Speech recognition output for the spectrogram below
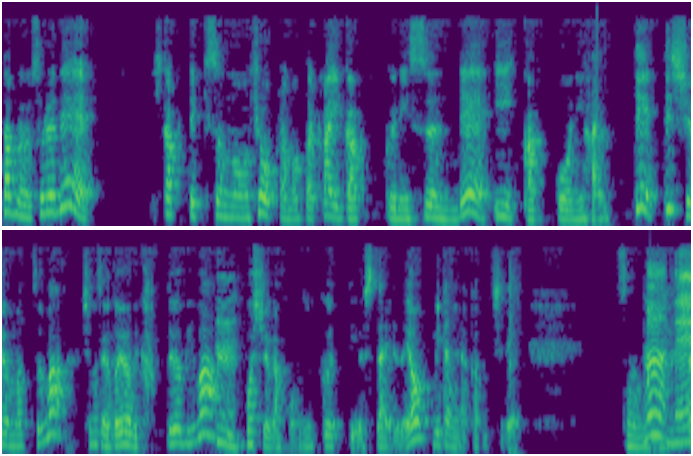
多分それで、比較的その評価の高い学区に住んで、いい学校に入って、で、で、週末は、週末が土曜日か、土曜日は、補習学校に行くっていうスタイルだよ、みたいな形で。まあね、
